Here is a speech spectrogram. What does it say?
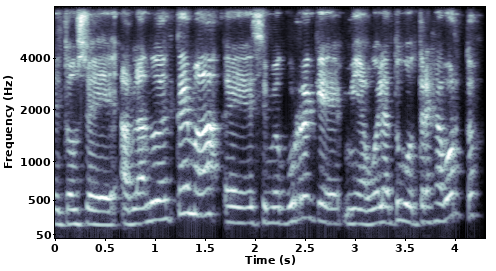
Entonces, hablando del tema, eh, se me ocurre que mi abuela tuvo tres abortos,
